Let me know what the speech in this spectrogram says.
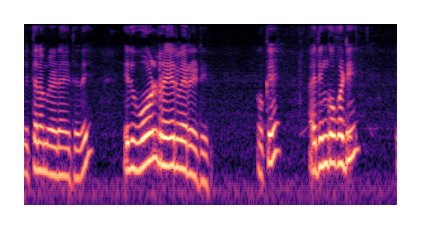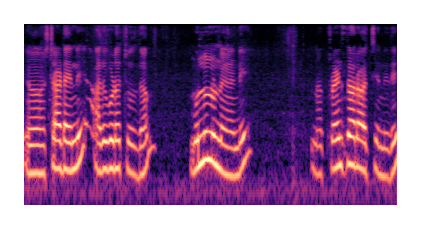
విత్తనం రెడీ అవుతుంది. ఇది ఓల్డ్ రేర్ వెరైటీ ఓకే? అది ఇంకొకటి స్టార్ట్ అయింది. అది కూడా చూద్దాం. ముళ్ళులు ఉన్నాయండి. నాకు ఫ్రెండ్స్ ద్వారా వచ్చింది ఇది.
